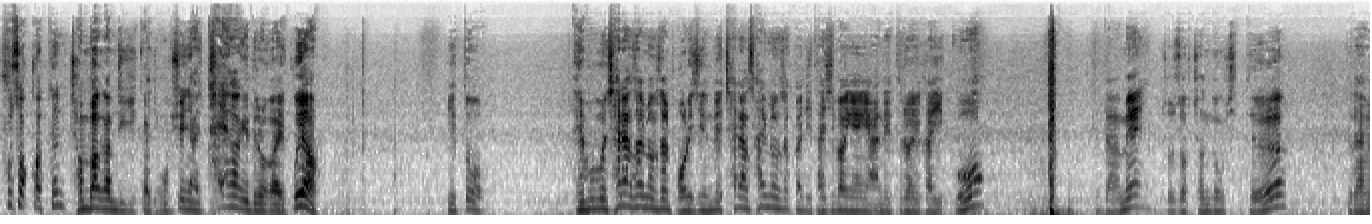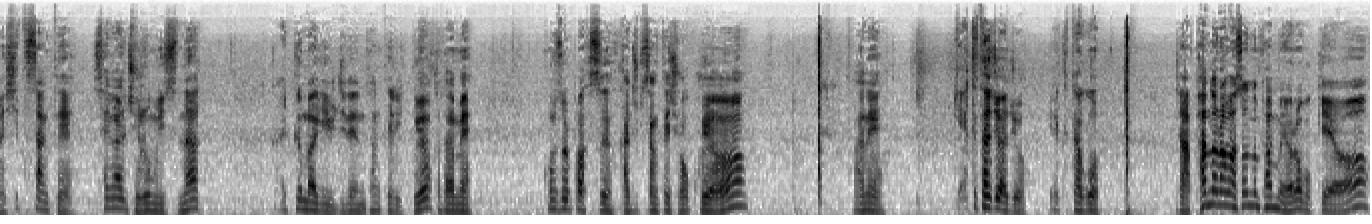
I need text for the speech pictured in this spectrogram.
후석 커튼, 전방 감지기까지 옵션이 아주 다양하게 들어가 있고요. 이게 또 대부분 차량 설명서를 버리시는데 차량 설명서까지 다시 방향이 안에 들어가 있고 그 다음에 조석 전동 시트 그 다음에 시트 상태 생활 주름은 있으나 깔끔하게 유지된 상태로 있고요. 그 다음에 콘솔 박스 가죽 상태 좋고요. 안에 깨끗하죠 아주. 깨끗하고. 자 파노라마 썬루프 한번 열어볼게요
